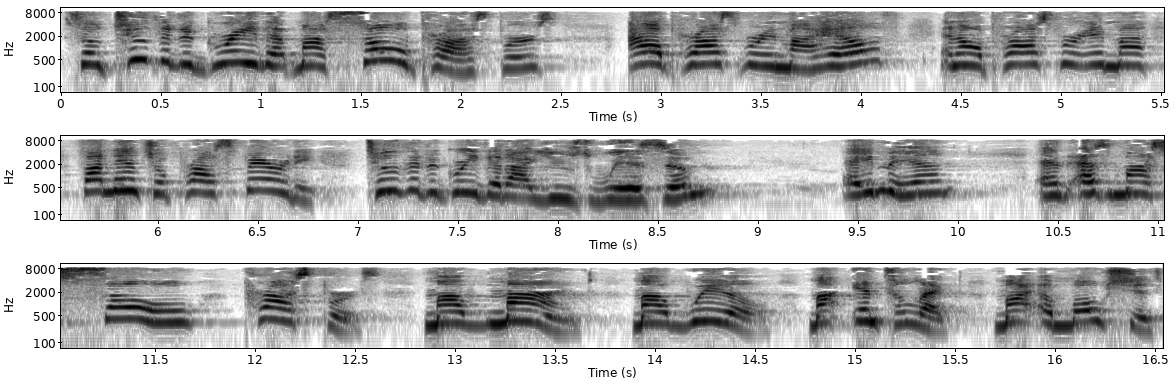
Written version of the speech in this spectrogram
So to the degree that my soul prospers, I'll prosper in my health and I'll prosper in my financial prosperity to the degree that I use wisdom. Amen. And as my soul prospers, my mind, my will, my intellect, my emotions,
